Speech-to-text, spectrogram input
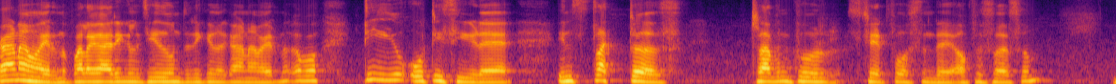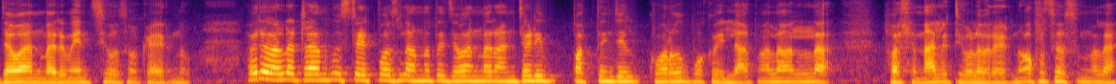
കാണാമായിരുന്നു. പല കാര്യങ്ങൾ ചെയ്തുകൊണ്ടിരിക്കുന്നത് കാണാമായിരുന്നു. അപ്പോൾ ടി യു ഒ ടി സിയുടെ ഇൻസ്ട്രക്ടേഴ്സ് ട്രാവൻകൂർ സ്റ്റേറ്റ് ഫോഴ്സിന്റെ ഓഫീസേഴ്സും ജവാന്മാരും എൻ സി ഒസും ഒക്കെ ആയിരുന്നു അവർ വളരെ ട്രാവൻകൂർ സ്റ്റേറ്റ് ഫോഴ്സിൽ അന്നത്തെ ജവാന്മാർ അഞ്ചടി പത്തിഞ്ചിൽ കുറവ് പൊക്കം ഇല്ല നല്ല നല്ല പേഴ്സണാലിറ്റി ഉള്ളവരായിരുന്നു. ഓഫീസേഴ്സും നല്ല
